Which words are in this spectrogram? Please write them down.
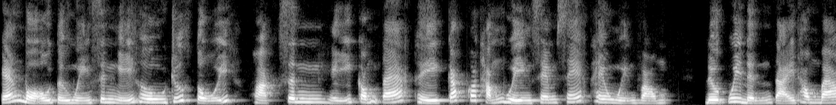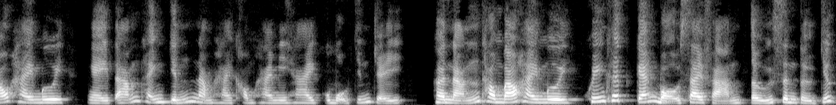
Cán bộ tự nguyện xin nghỉ hưu trước tuổi hoặc xin nghỉ công tác thì cấp có thẩm quyền xem xét theo nguyện vọng, được quy định tại thông báo 20 ngày 8 tháng 9 năm 2022 của Bộ Chính trị. Hình ảnh thông báo 20 khuyến khích cán bộ sai phạm tự xin từ chức.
